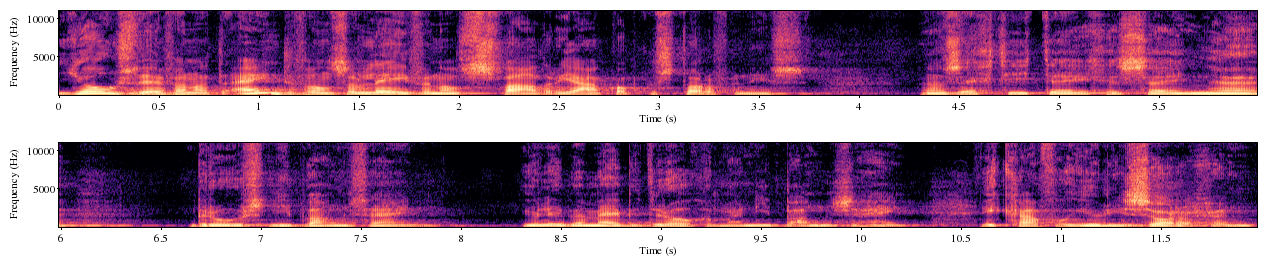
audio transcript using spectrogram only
Jozef aan het einde van zijn leven, als vader Jacob gestorven is, dan zegt hij tegen zijn uh, broers, niet bang zijn. Jullie hebben mij bedrogen, maar niet bang zijn. Ik ga voor jullie zorgen.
